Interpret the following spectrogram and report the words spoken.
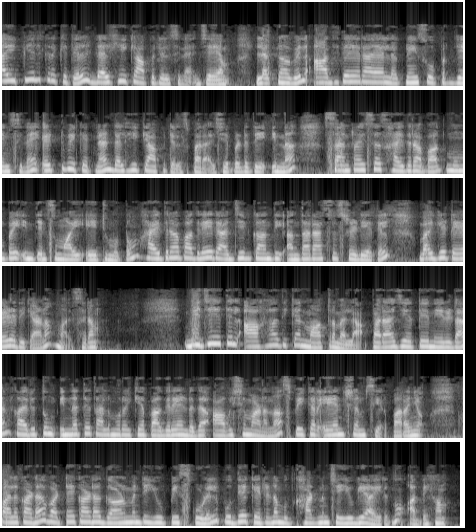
ഐപിഎൽ ക്രിക്കറ്റിൽ ഡൽഹി ക്യാപിറ്റൽസിന് ജയം. ലക്നൌവിൽ ആതിഥേയരായ ലക്നൌ സൂപ്പർ ജയൻസിനെ എട്ട് വിക്കറ്റിന് ഡൽഹി ക്യാപിറ്റൽസ് പരാജയപ്പെടുത്തി. ഇന്ന് സൺറൈസേഴ്സ് ഹൈദരാബാദ് മുംബൈ ഇന്ത്യൻസുമായി ഏറ്റുമുട്ടും. ഹൈദരാബാദിലെ രാജീവ് ഗാന്ധി അന്താരാഷ്ട്ര സ്റ്റേഡിയത്തിൽ വൈകിട്ട് ഏഴരയ്ക്കാണ് മത്സരം. വിജയത്തിൽ ആഹ്ലാദിക്കാൻ മാത്രമല്ല പരാജയത്തെ നേരിടാൻ കരുത്തും ഇന്നത്തെ തലമുറയ്ക്ക് പകരേണ്ടത് ആവശ്യമാണെന്ന് സ്പീക്കർ എ എൻ ഷംസീർ പറഞ്ഞു. Palakkad Vattekkad government U P സ്കൂളിൽ പുതിയ കെട്ടിടം ഉദ്ഘാടനം ചെയ്യുകയായിരുന്നു അദ്ദേഹം.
